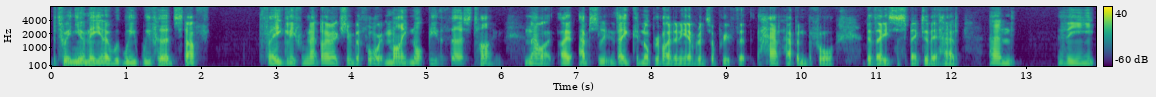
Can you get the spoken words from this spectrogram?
between you and me, you know, we we've heard stuff vaguely from that direction before. It might not be the first time." Now, I, I absolutely they could not provide any evidence or proof that had happened before, but they suspected it had. And the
